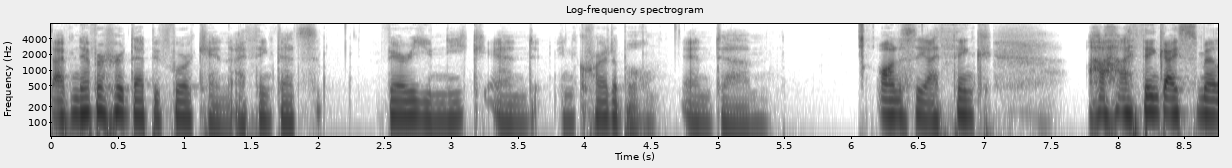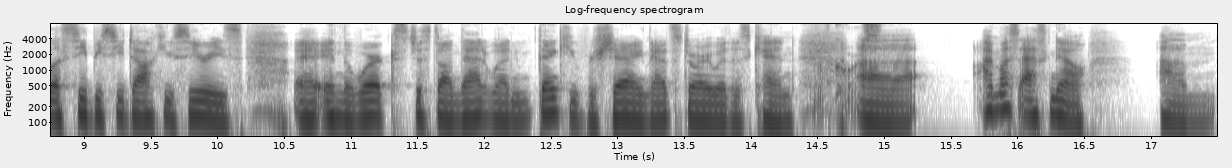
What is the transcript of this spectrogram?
I've never heard that before, Ken. I think that's very unique and incredible. And um, honestly, I think. I think I smell a CBC docu series uh, in the works just on that one. Thank you for sharing that story with us, Ken. Of course. Uh, I must ask now. Um,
